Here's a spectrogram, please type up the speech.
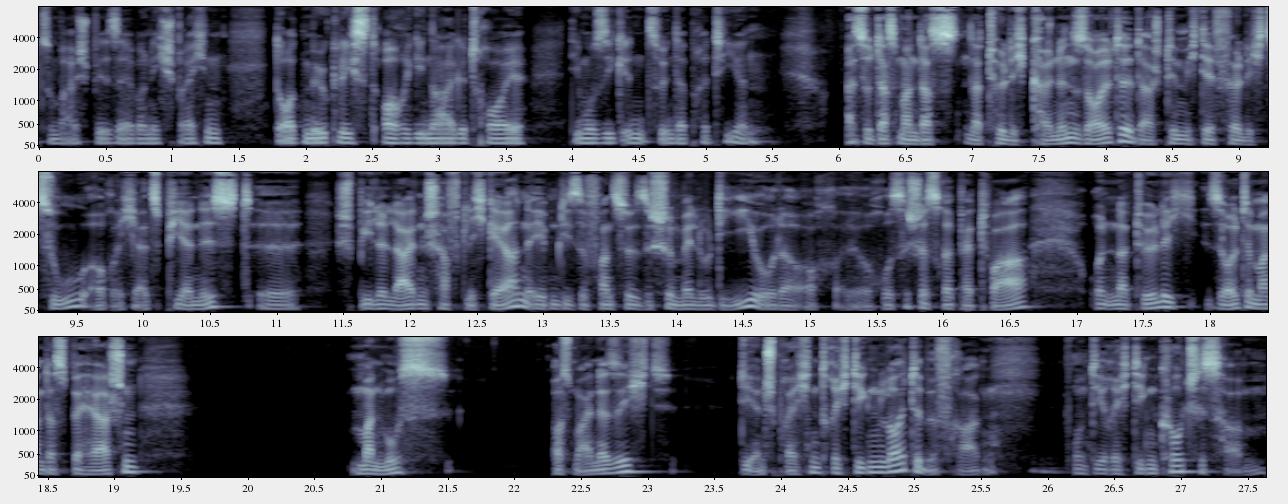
zum Beispiel selber nicht sprechen, dort möglichst originalgetreu die Musik in, zu interpretieren? Also, dass man das natürlich können sollte, da stimme ich dir völlig zu. Auch ich als Pianist äh, spiele leidenschaftlich gern eben diese französische Melodie oder auch äh, russisches Repertoire. Und natürlich sollte man das beherrschen. Man muss aus meiner Sicht die entsprechend richtigen Leute befragen und die richtigen Coaches haben.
